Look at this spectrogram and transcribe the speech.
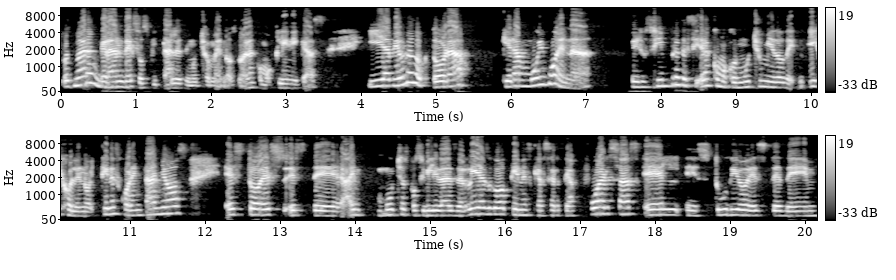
pues no eran grandes hospitales ni mucho menos, no eran como clínicas. Y había una doctora que era muy buena, pero siempre decía, era como con mucho miedo de, híjole, no, tienes 40 años, esto es, este, hay muchas posibilidades de riesgo, tienes que hacerte a fuerzas el estudio este de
